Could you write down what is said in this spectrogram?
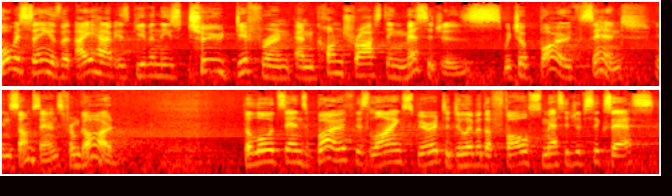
What we're seeing is that Ahab is given these two different and contrasting messages, which are both sent, in some sense, from God. The Lord sends both this lying spirit to deliver the false message of success,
